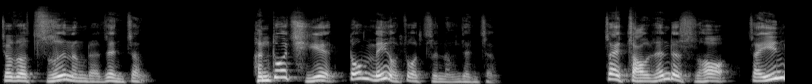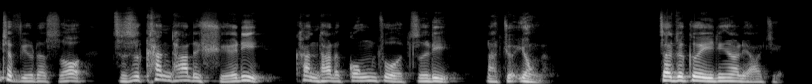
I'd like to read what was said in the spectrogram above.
叫做职能的认证。很多企业都没有做职能认证，在找人的时候，在 interview 的时候，只是看他的学历，看他的工作资历，那就用了。在座各位一定要了解，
